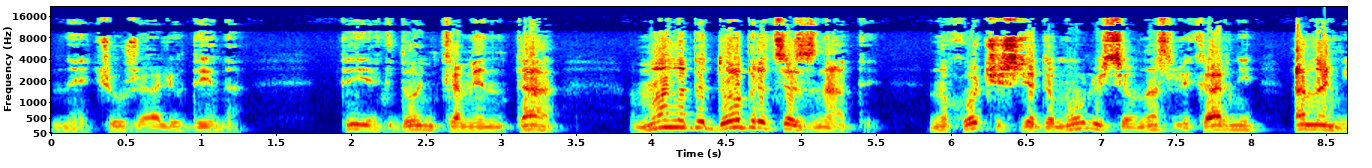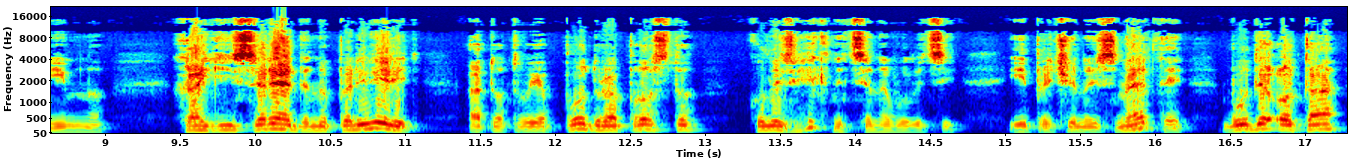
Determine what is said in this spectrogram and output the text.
не чужа людина. Ти, як донька мента, мала би добре це знати. Ну, хочеш, я домовлюся у нас в лікарні анонімно. Хай їй середину перевірять, а то твоя подруга просто колись гикнеться на вулиці, і причиною смерти буде ота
